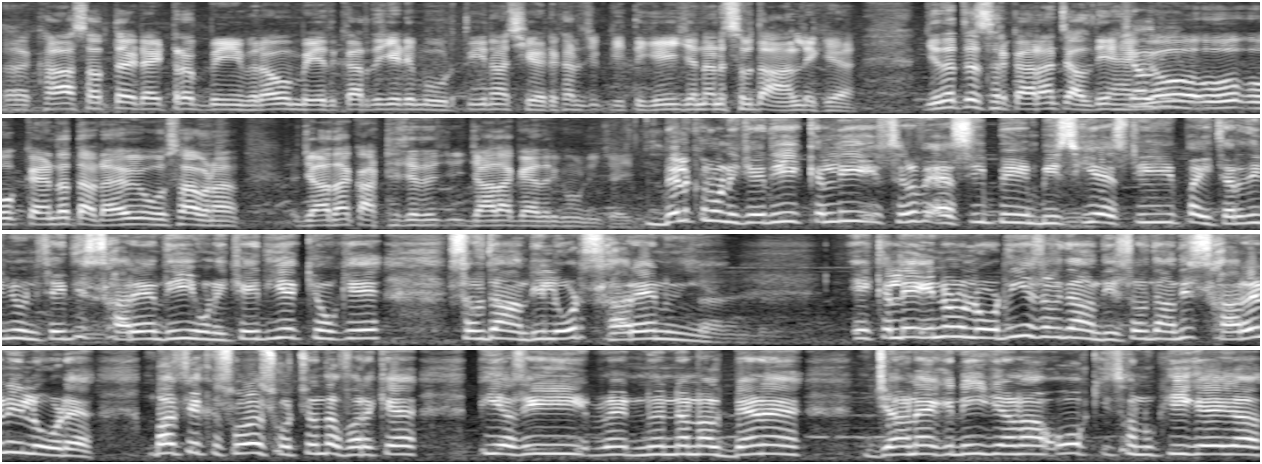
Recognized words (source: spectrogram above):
ਅ, ਖਾਸ ਤੌਰ ਤੇ ਡਾਕਟਰ ਭੀਮ ਰਾਓ ਅੰਬੇਦਕਰ ਦੀ ਜਿਹੜੀ ਮੂਰਤੀ ਨਾਲ ਛੇੜਖਾਨੀ ਕੀਤੀ ਗਈ ਜਿਨ੍ਹਾਂ ਨੇ ਸੰਵਿਧਾਨ ਲਿਖਿਆ ਜਿਹਨਾਂ ਤੇ ਸਰਕਾਰਾਂ ਚੱਲਦੀਆਂ ਹੈਗੀਆਂ ਉਹ ਉਹ- ਕਹਿੰਦਾ ਤੁਹਾਡਾ ਉਸ ਹਿਸਾਬ ਨਾਲ ਜ਼ਿਆਦਾ ਇਕੱਠ ਜ਼ਿਆਦਾ ਗੈਦਰਿੰਗ ਹੋਣੀ ਚਾਹੀਦੀ। ਬਿਲਕੁਲ ਹੋਣੀ ਚਾਹੀਦੀ। ਇਕੱਲੀ ਸਿਰਫ ਐਸਸੀ ਬੀਸੀ ਐਸਟੀ ਭਾਈਚਾਰੇ ਦੀ ਨਹੀਂ ਹੋਣੀ ਚਾਹੀਦੀ ਸਾਰਿਆਂ ਦੀ ਹੋਣੀ ਚਾਹੀਦੀ ਹੈ ਕਿਉਂਕਿ ਸੰਵਿਧਾਨ ਦੀ ਲੋੜ ਸਾਰਿਆਂ ਨੂੰ ਹੀ ਹੈ। ਇਕੱਲੇ ਇਹਨਾਂ ਨੂੰ ਲੋੜ ਨਹੀਂ ਹੈ ਸੰਵਿਧਾਨ ਦੀ ਸੰਵਿਧਾਨ ਦੀ ਸਾਰਿਆਂ ਨੂੰ ਲੋੜ ਹੈ। ਬਸ ਇੱਕ ਸੋਚ ਸੋਚਣ ਦਾ ਫ਼ਰਕ ਹੈ ਵੀ ਅਸੀਂ ਇਹਨਾਂ ਨਾਲ ਬਹਿਣਾ ਜਾਣਾ ਕਿ ਨਹੀਂ ਜਾਣਾ ਉਹ ਕੀ ਸਾਨੂੰ ਕੀ ਕਹੇਗਾ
